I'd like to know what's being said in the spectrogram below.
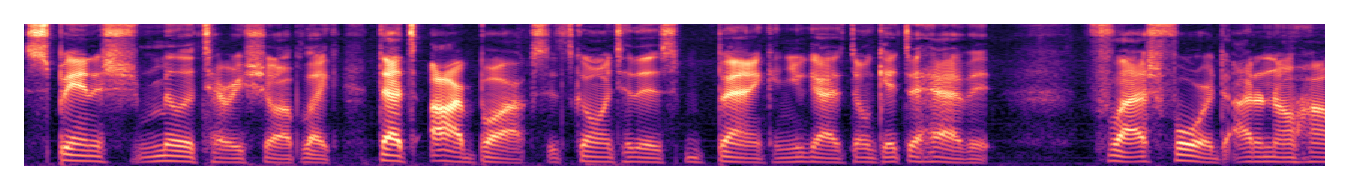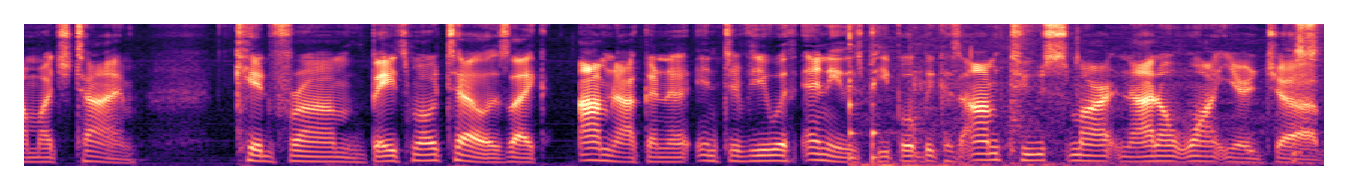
Spanish military show up. Like, that's our box. It's going to this bank, and you guys don't get to have it. Flash forward, I don't know how much time. Kid from Bates Motel is like, I'm not gonna interview with any of these people because I'm too smart and I don't want your job.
